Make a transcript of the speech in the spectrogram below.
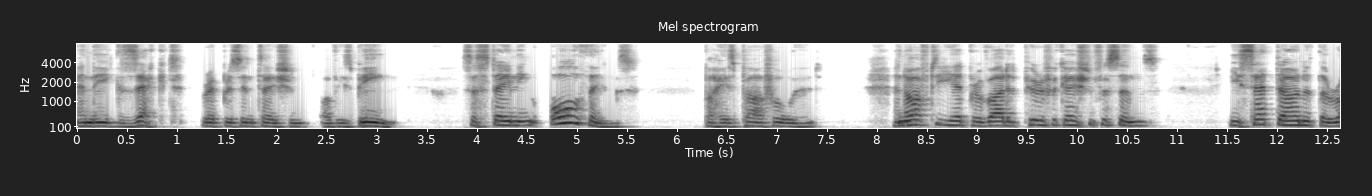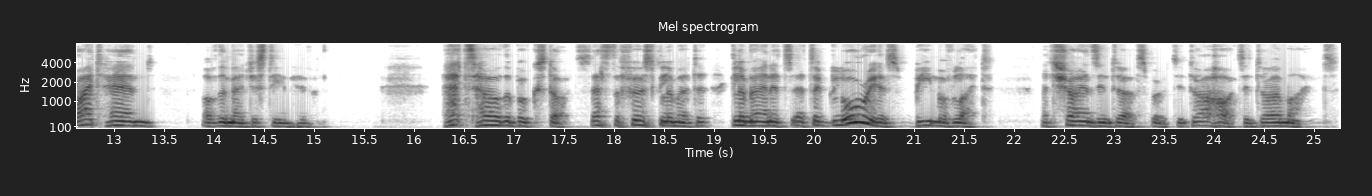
and the exact representation of his being, sustaining all things by his powerful word. And after he had provided purification for sins, he sat down at the right hand of the majesty in heaven. That's how the book starts. That's the first glimmer, to, glimmer, and it's it's a glorious beam of light that shines into our spirits, into our hearts, into our minds.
